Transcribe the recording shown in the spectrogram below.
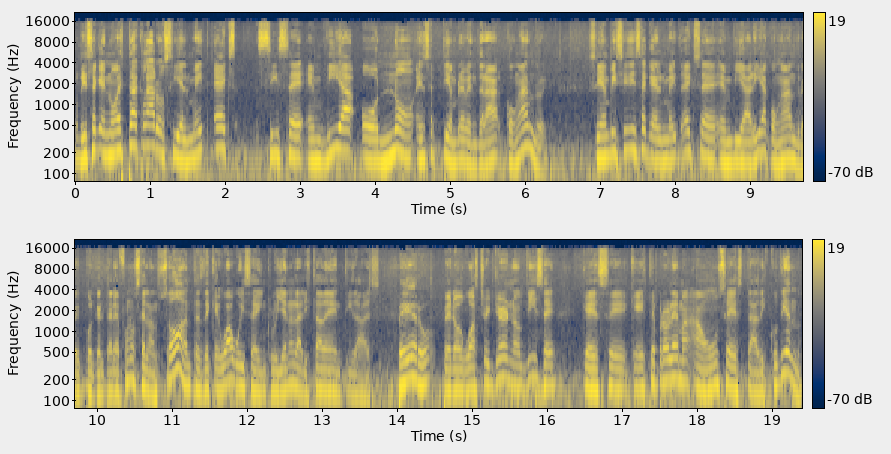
Dice que no está claro si el Mate X, si se envía o no en septiembre, vendrá con Android. CNBC dice que el Mate X se enviaría con Android porque el teléfono se lanzó antes de que Huawei se incluyera en la lista de entidades. Pero, Pero Wall Street Journal dice que, se, que este problema aún se está discutiendo.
